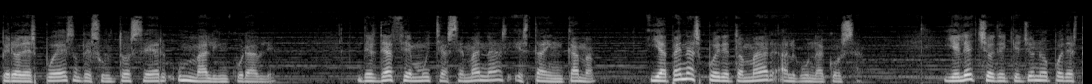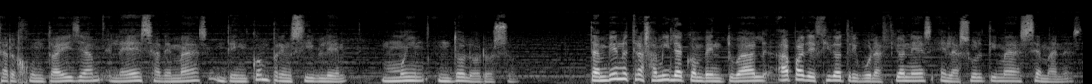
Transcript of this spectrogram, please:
pero después resultó ser un mal incurable. Desde hace muchas semanas está en cama y apenas puede tomar alguna cosa. Y el hecho de que yo no pueda estar junto a ella le es además de incomprensible, muy doloroso. También nuestra familia conventual ha padecido tribulaciones en las últimas semanas.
